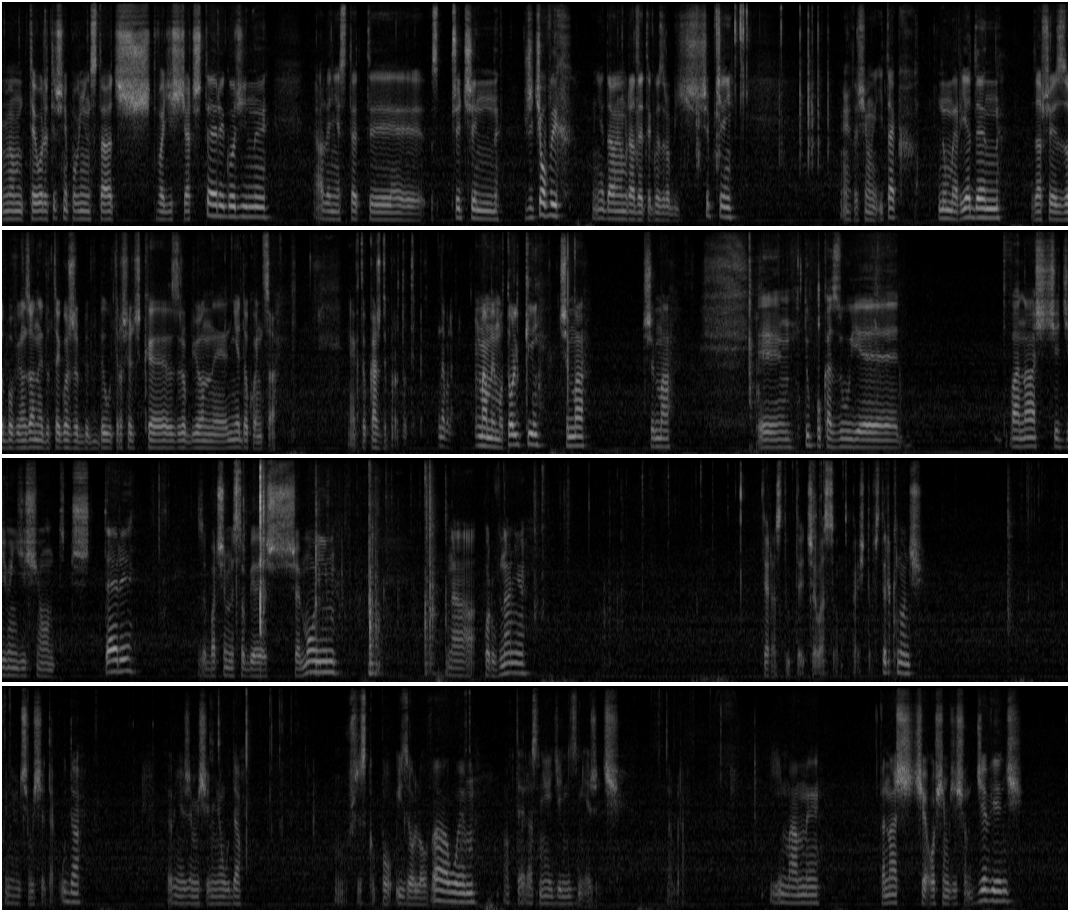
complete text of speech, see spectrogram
Mam teoretycznie powinien stać 24 godziny, ale niestety z przyczyn życiowych nie dałem radę tego zrobić szybciej. Jak to się i tak numer jeden zawsze jest zobowiązany do tego, żeby był troszeczkę zrobiony nie do końca. Jak to każdy prototyp. Dobra, mamy motolki, trzyma, trzyma. Ym, tu pokazuje 12,94 Zobaczymy sobie jeszcze moim na porównanie. Teraz tutaj trzeba sobie jakaś to wstyrknąć. Tylko nie wiem, czy mi się tak uda. Pewnie, że mi się nie uda. Wszystko poizolowałem. A teraz nie idzie nic zmierzyć. Dobra. I mamy 12,89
